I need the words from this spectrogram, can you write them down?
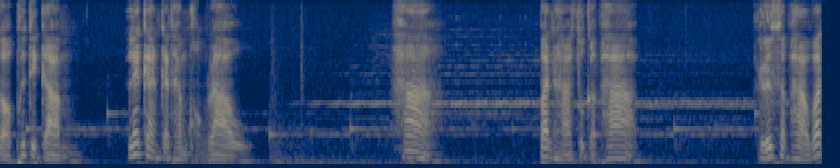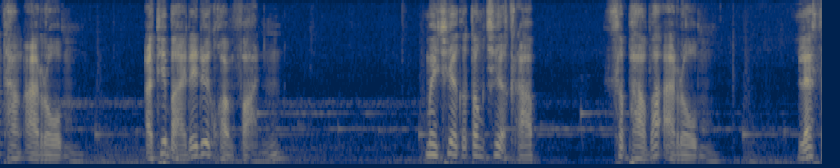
ต่อพฤติกรรมและการกระทำของเรา 5. ปัญหาสุขภาพ หรือสภาวะทางอารมณ์ อธิบายได้ด้วยความฝัน ไม่เชื่อก็ต้องเชื่อครับ สภาวะอารมณ์ และส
